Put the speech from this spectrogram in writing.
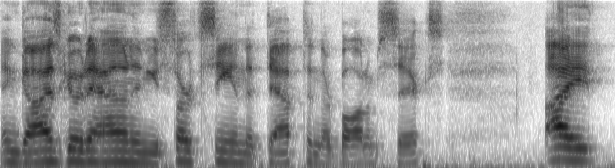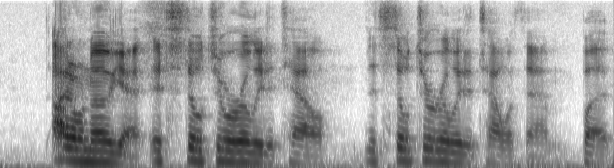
and guys go down and you start seeing the depth in their bottom six. I I don't know yet. It's still too early to tell. It's still too early to tell with them. But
